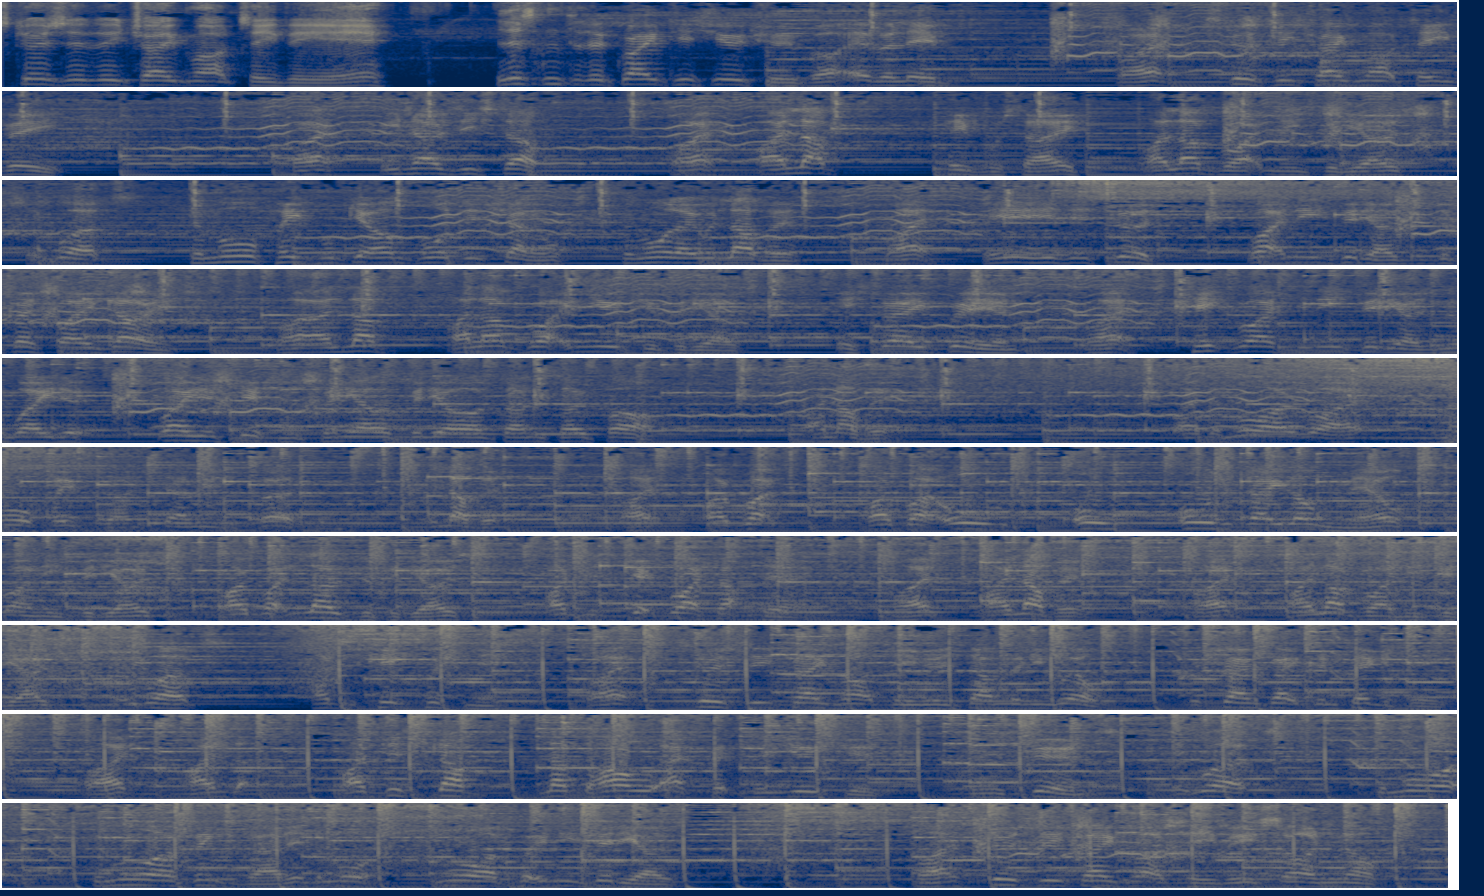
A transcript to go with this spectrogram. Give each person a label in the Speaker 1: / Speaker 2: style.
Speaker 1: exclusively trademark TV here. Listen to the greatest YouTuber ever lived. Right? Exclusively trademark TV. Right? He knows his stuff. Right? I love, people say, I love writing these videos. It works. The more people get on board this channel, the more they would love it. Right? It is, it's good. Writing these videos is the best way of going. Right? I love, I love writing YouTube videos. It's very brilliant. Right? Keep writing these videos in the way that, way that's different from any other video I've done so far. I love it. Right? The more I write, the more people understand me as a person. I love it. Right? I write, I write all, all, all the day long now, writing these videos. I write loads of videos. I just get right up there. Right? I love it. Right? I love writing these videos. It works. I just keep pushing it. Right? Seriously, trademark TV has done really well. It's shown great integrity. Right? I, I just love, love the whole aspect of YouTube and experience. It works. The more, the more I think about it, the more, the more I put in these videos. Right? Seriously, trademark TV signing off.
